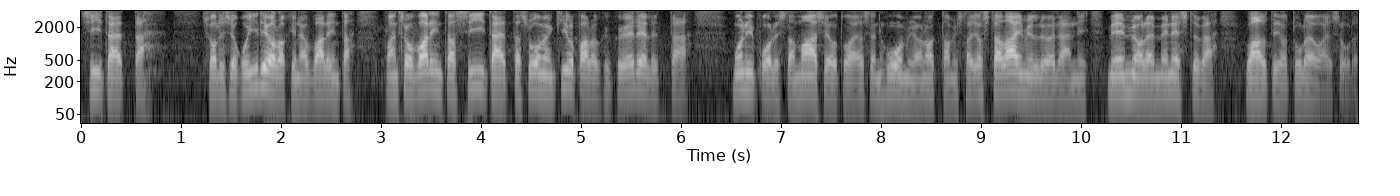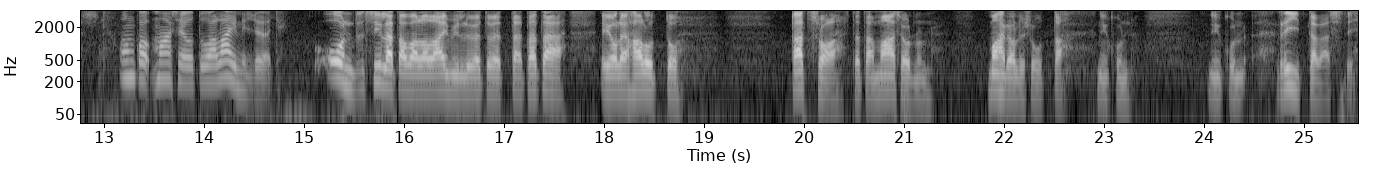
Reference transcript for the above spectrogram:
siitä, että se olisi joku ideologinen valinta, vaan se on valinta siitä, että Suomen kilpailukyky edellyttää monipuolista maaseutua ja sen huomioon ottamista. Jos sitä laiminlyödään, niin me emme ole menestyvä valtio tulevaisuudessa. Onko maaseutua laiminlyöty? On sillä tavalla laiminlyöty, että tätä ei ole haluttu katsoa, tätä maaseudun mahdollisuutta niin kuin, niin kuin riittävästi.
